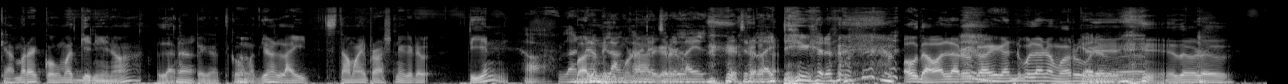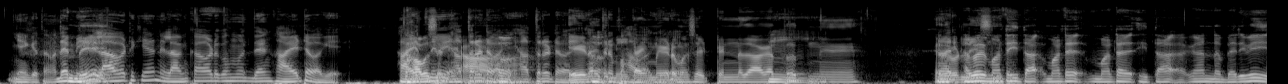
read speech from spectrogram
කැමරක් කොහොමත් ගෙනනවා ලැප් එකත් කොහොමත් ගෙන ලයිට්ස් තමයි ප්‍රශ්නකට තියෙන්නේ. ඔවු දවල් අරකාය ගන්න බලන මරු එදට ඒක තම දැ මේලාවට කියන්නේ ලංකාවට කොහොමත් දැන් හයට වගේ. හතරට හතරට ඒටම සෙට්ටෙන්න්න දාගත්තොත් මට හිතා මට මට හිතාගන්න බැරිවෙයි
